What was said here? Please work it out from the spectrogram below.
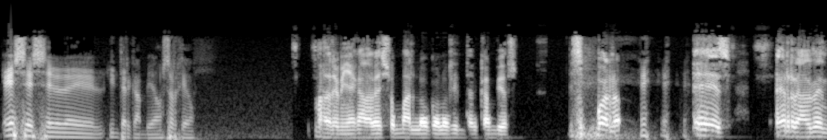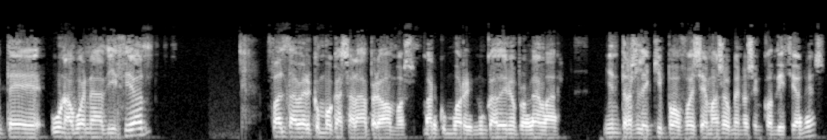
Ese es el, el intercambio, Sergio. Madre mía, cada vez son más locos los intercambios. Bueno, es, es realmente una buena adición. Falta ver cómo casará, pero vamos, Marcus Morris nunca ha tenido problemas mientras el equipo fuese más o menos en condiciones.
